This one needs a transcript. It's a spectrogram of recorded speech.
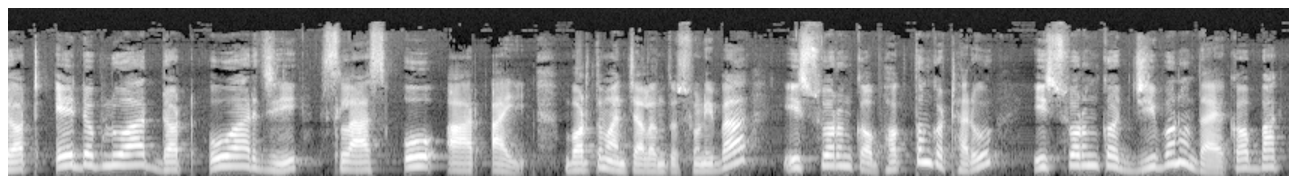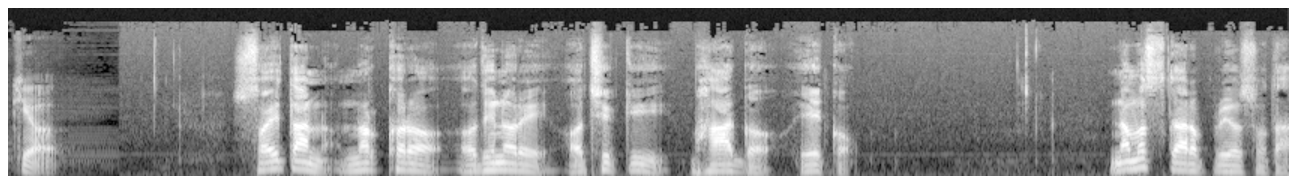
dot A W R dot O R G slash O R I ବର୍ତ୍ତମାନ ଚାଲନ୍ତୁ ଶୁଣିବା ଈଶ୍ୱରଙ୍କ ଭକ୍ତଙ୍କଠାରୁ ଈଶ୍ୱରଙ୍କ ଜୀବନଦାୟକ ବାକ୍ୟ ଶୈତାନ ନର୍ଖର ଅଧୀନରେ ଅଛି କି ଭାଗ ଏକ। ନମସ୍କାର ପ୍ରିୟ ଶ୍ରୋତା।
